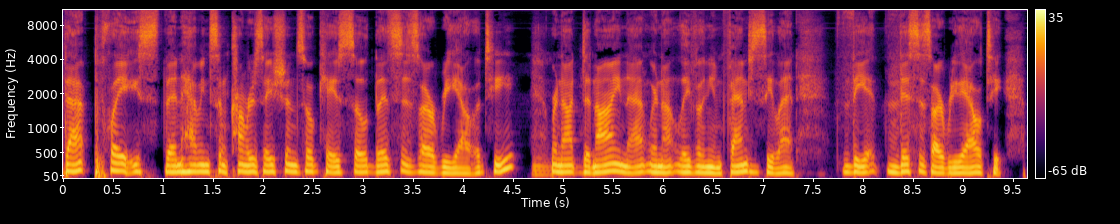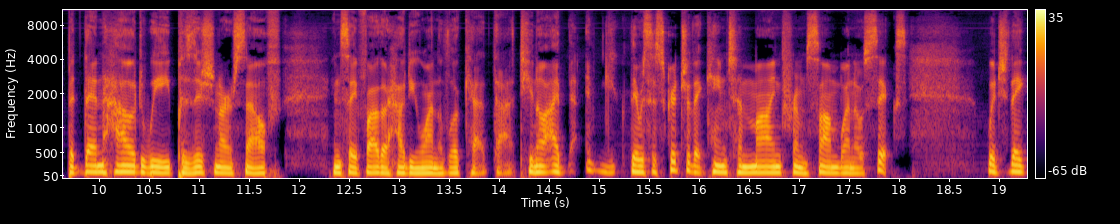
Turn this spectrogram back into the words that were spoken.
that place, then having some conversations. Okay, so this is our reality. We're not denying that. We're not living in fantasy land. The this is our reality. But then, how do we position ourselves? and say, Father, how do you want to look at that? You know, I, there was a scripture that came to mind from Psalm 106, which they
